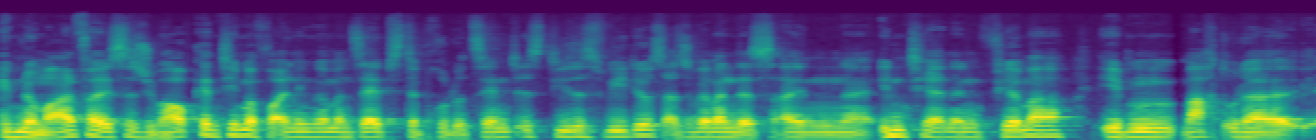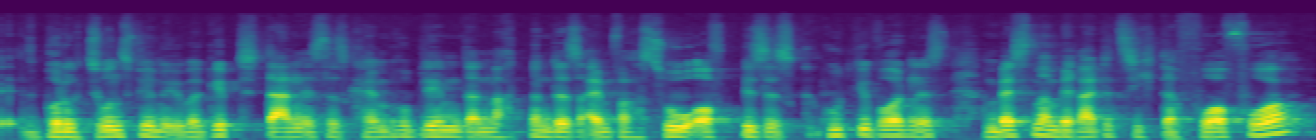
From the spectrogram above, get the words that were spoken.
Im Normalfall ist das überhaupt kein Thema, vor allen Dingen, wenn man selbst der Produzent ist dieses Videos. Also wenn man das einer internen Firma eben macht oder Produktionsfirma übergibt, dann ist das kein Problem. Dann macht man das einfach so oft, bis es gut geworden ist. Am besten man bereitet sich davor vor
